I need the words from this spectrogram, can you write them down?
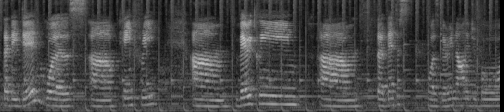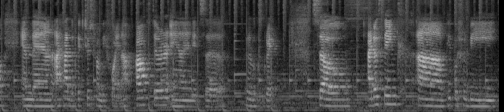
that they did was uh, pain-free, um, very clean. Um, the dentist was very knowledgeable and then I had the pictures from before and after and it's a, it looks great. So I don't think uh, people should be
